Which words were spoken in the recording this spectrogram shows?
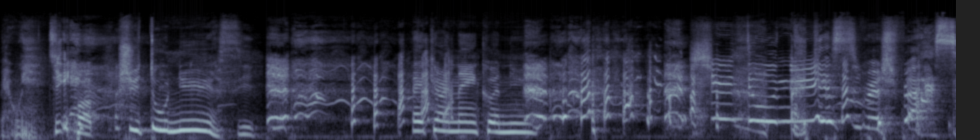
Ben oui, je suis pas- je suis tout nu ici. Avec un inconnu. Je suis tout nu! Qu'est-ce que tu veux que je fasse?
